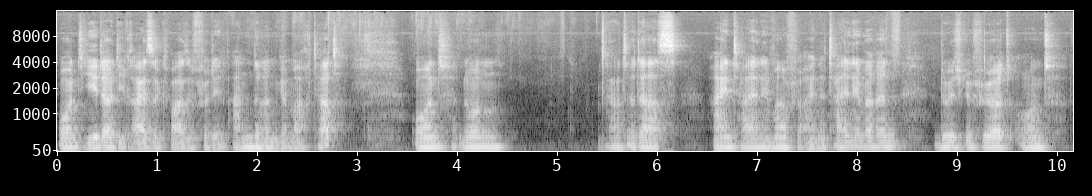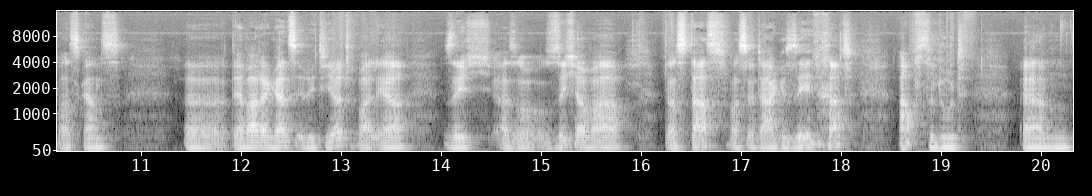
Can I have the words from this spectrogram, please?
und jeder die Reise quasi für den anderen gemacht hat. Und nun hatte das ein Teilnehmer für eine Teilnehmerin durchgeführt und was ganz, äh, der war dann ganz irritiert, weil er sich also sicher war, dass das, was er da gesehen hat, absolut ähm,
